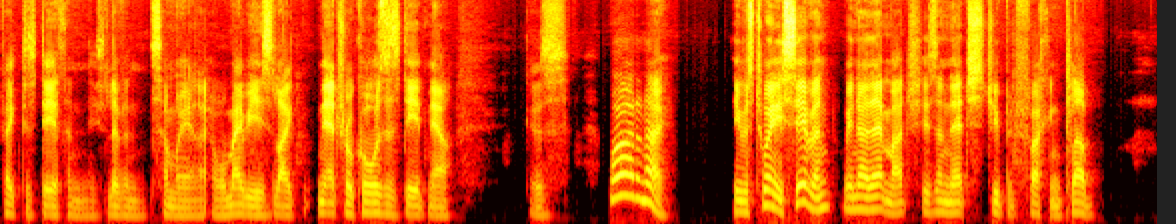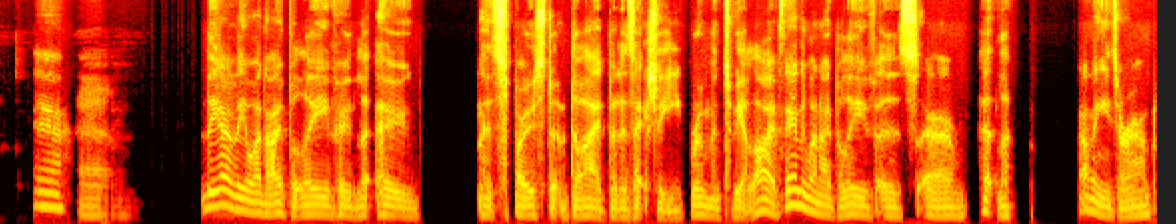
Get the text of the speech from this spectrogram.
faked his death and he's living somewhere, like, or maybe he's like natural causes dead now. Because, well, I don't know. He was 27. We know that much. He's in that stupid fucking club. Yeah. Um, the only one I believe who who is supposed to have died, but is actually rumored to be alive. The only one I believe is um, Hitler. I think he's around.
